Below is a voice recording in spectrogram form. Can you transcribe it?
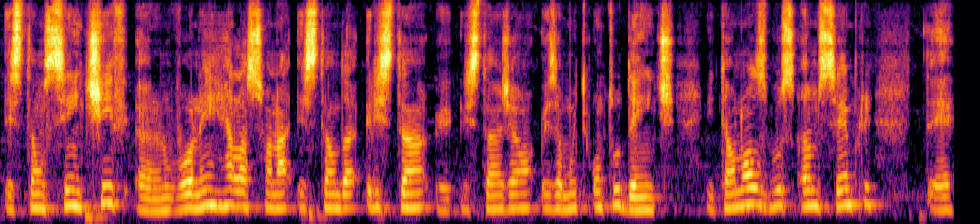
questão científica, não vou nem relacionar questão da cristã, cristã já é uma coisa muito contundente. Então nós buscamos sempre é,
